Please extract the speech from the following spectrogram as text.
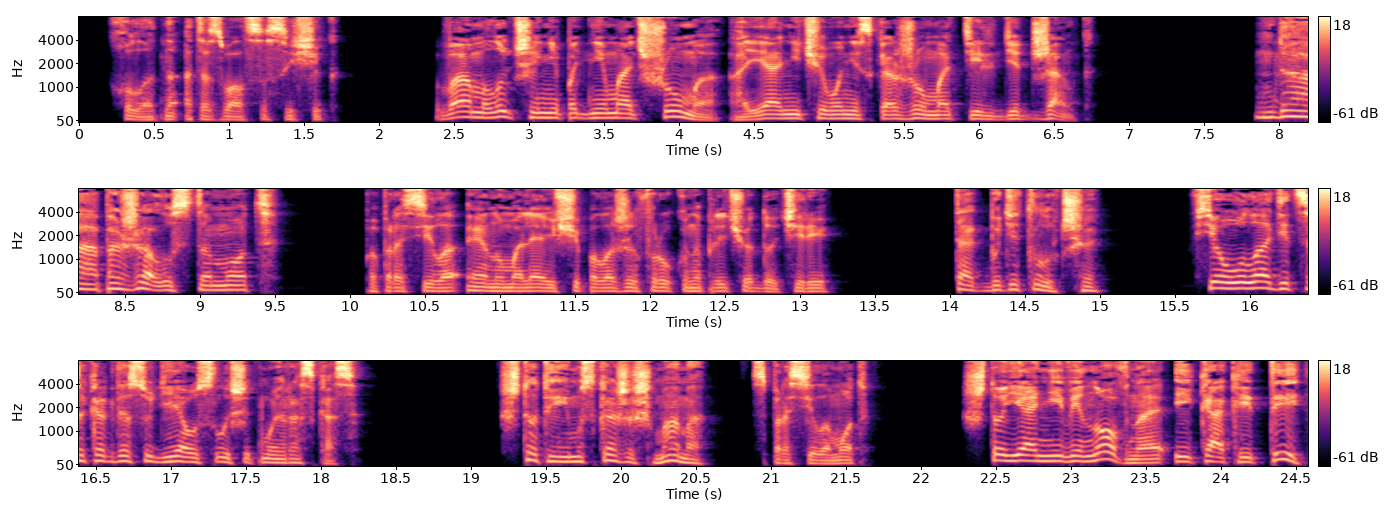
— холодно отозвался сыщик. Вам лучше не поднимать шума, а я ничего не скажу Матильде Джанг». «Да, пожалуйста, Мот», — попросила Энн, умоляюще положив руку на плечо дочери. «Так будет лучше. Все уладится, когда судья услышит мой рассказ». «Что ты ему скажешь, мама?» — спросила Мот. «Что я невиновна и, как и ты,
